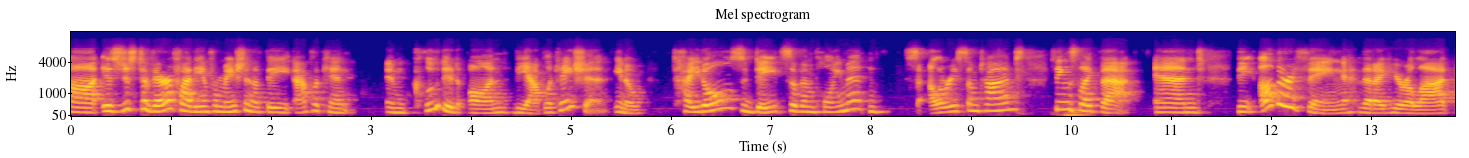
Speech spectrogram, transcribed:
uh, is just to verify the information that the applicant included on the application. You know, titles, dates of employment, salaries sometimes, things like that. And the other thing that I hear a lot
